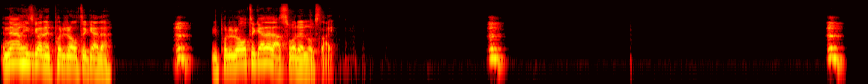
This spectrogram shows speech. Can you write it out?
And now he's going to put it all together. うん、You put it all together, that's what it looks like. うん、うん、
